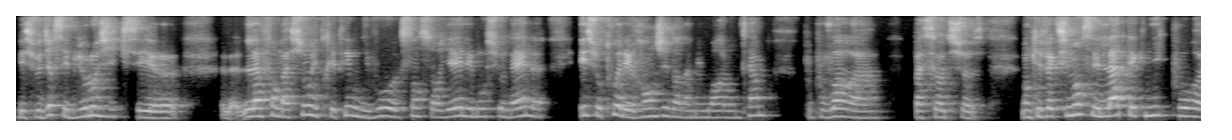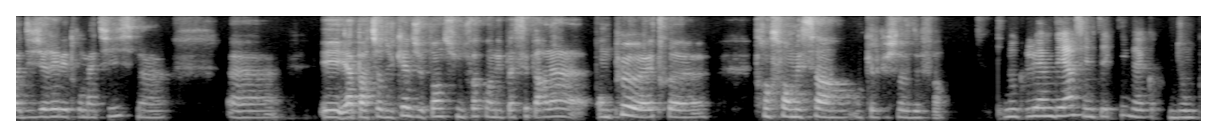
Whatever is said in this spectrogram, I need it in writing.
Mais je veux dire, c'est biologique. C'est euh, l'information est traitée au niveau sensoriel, émotionnel, et surtout elle est rangée dans la mémoire à long terme pour pouvoir euh, passer à autre chose. Donc effectivement, c'est la technique pour euh, digérer les traumatismes. et à partir duquel, je pense, une fois qu'on est passé par là, on peut être transformer ça en, quelque chose de fort. Donc le MDR, c'est une technique donc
